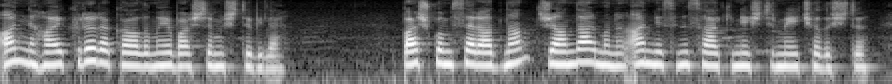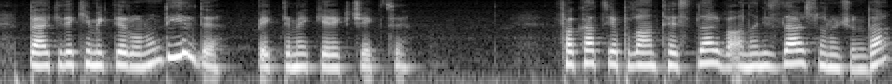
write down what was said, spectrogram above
anne haykırarak ağlamaya başlamıştı bile. Başkomiser Adnan jandarmanın annesini sakinleştirmeye çalıştı. Belki de kemikler onun değildi. Beklemek gerekecekti. Fakat yapılan testler ve analizler sonucunda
